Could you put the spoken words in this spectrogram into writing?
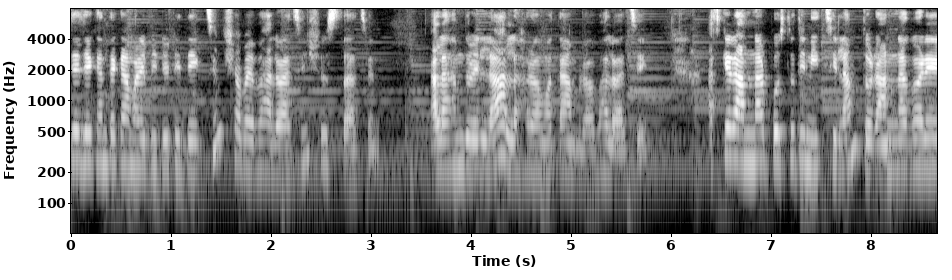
যে যেখান থেকে আমার এই ভিডিওটি দেখছেন, সবাই ভালো আছেন, সুস্থ আছেন। আলহামদুলিল্লাহ, আল্লাহ রহমতে আমরাও ভালো আছি। আজকে রান্নার প্রস্তুতি নিচ্ছিলাম, তো রান্নাঘরে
